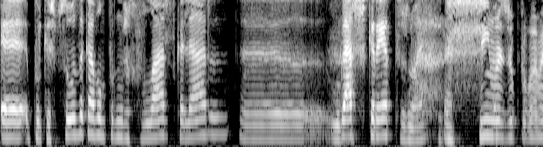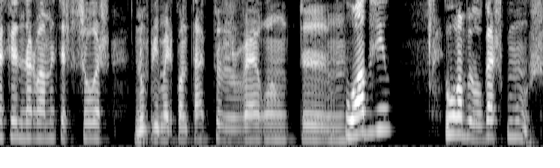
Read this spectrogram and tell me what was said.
É, porque as pessoas acabam por nos revelar, se calhar, uh, lugares secretos, não é? Sim, mas o problema é que normalmente as pessoas num primeiro contacto, revelam-te. O óbvio? O óbvio, lugares comuns,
